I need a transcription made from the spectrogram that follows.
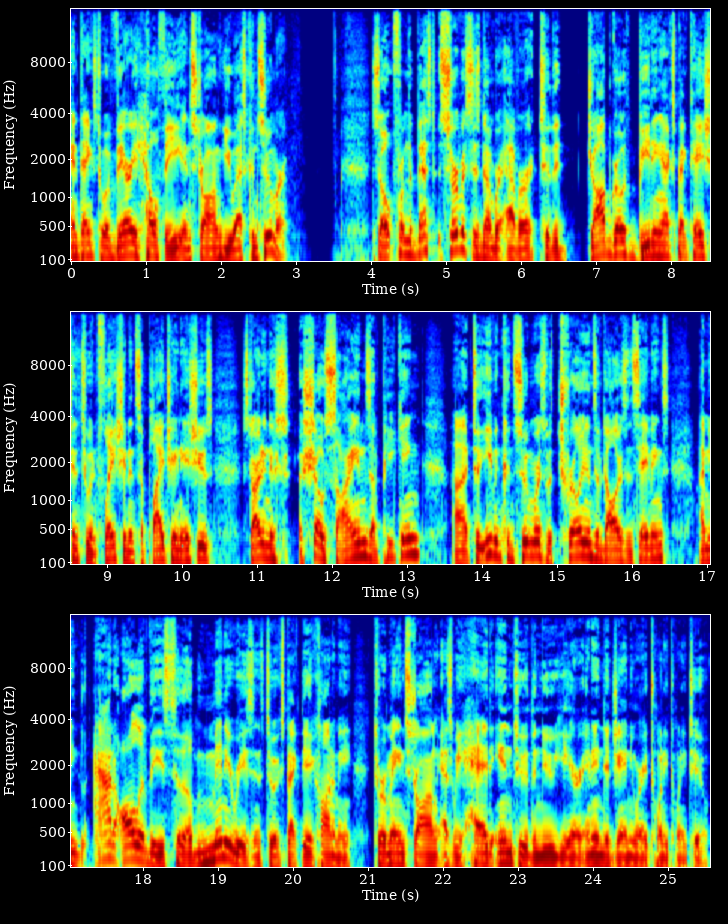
and thanks to a very healthy and strong US consumer. So, from the best services number ever to the job growth beating expectations to inflation and supply chain issues starting to show signs of peaking uh, to even consumers with trillions of dollars in savings. I mean, add all of these to the many reasons to expect the economy to remain strong as we head into the new year and into January 2022.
